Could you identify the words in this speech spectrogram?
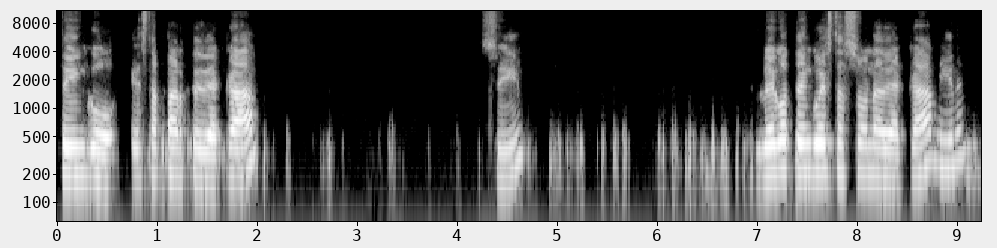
Tengo esta parte de acá. ¿Sí? Luego tengo esta zona de acá, miren.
